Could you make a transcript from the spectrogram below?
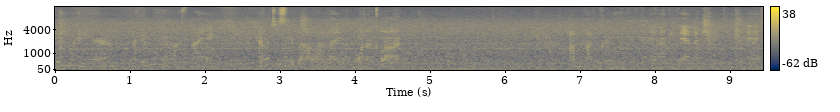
did my hair. I did my hair last night. I went to sleep about like 1 o'clock. I'm hungry and I need energy and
